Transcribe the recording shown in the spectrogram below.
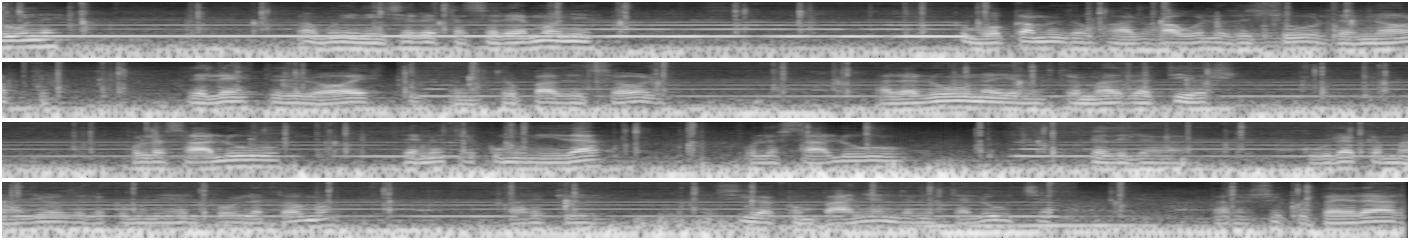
Lunes, vamos a iniciar esta ceremonia. Convocamos a los abuelos del sur, del norte, del este, del oeste, a nuestro Padre el Sol, a la luna y a nuestra Madre la Tierra, por la salud de nuestra comunidad, por la salud de la curaca mayor de la comunidad del pueblo Toma, para que nos siga acompañando en esta lucha, para recuperar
